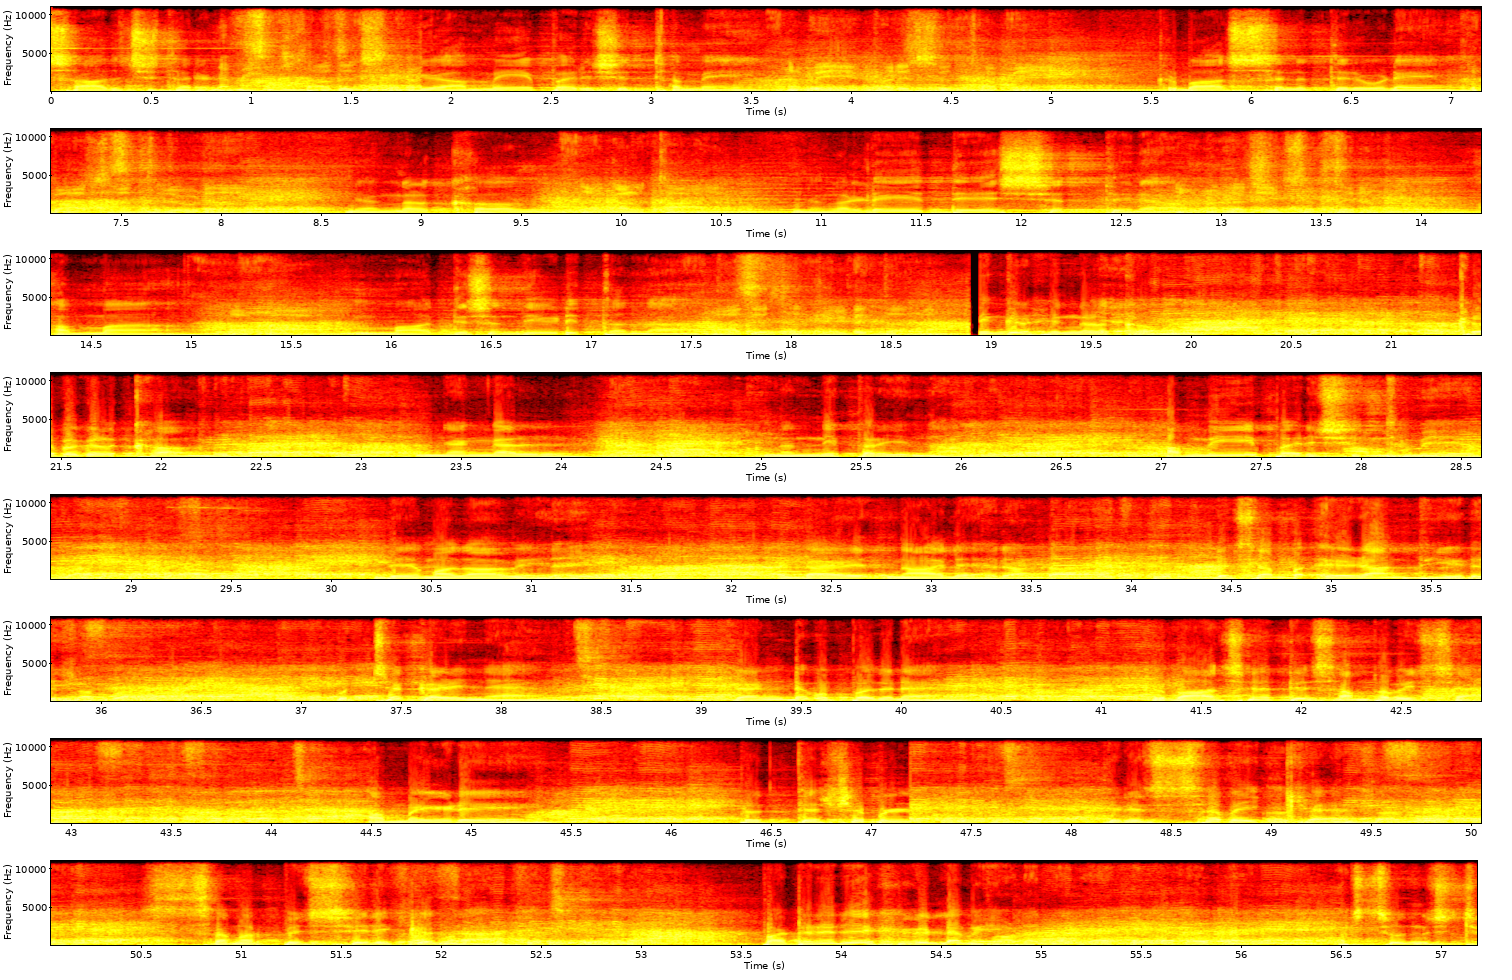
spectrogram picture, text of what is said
സാധിച്ചു തരണം. സാധിച്ചു അമ്മേ പരിശുദ്ധമേ അമ്മേ പരിശുദ്ധമേ കൃപാസനത്തിലൂടെ കൃപാസനത്തിലൂടെ ഞങ്ങൾക്ക് ഞങ്ങൾക്കായി. ഞങ്ങളുടെ ദേശത്തിന് ഞങ്ങളുടെ ദേശത്തിനും അമ്മ മാധ്യസം തേടി തന്ന തേടിത്തന്ന അനുഗ്രഹങ്ങൾക്കും കൃപകൾക്കും ഞങ്ങൾ നന്ദി പറയുന്നു. അമ്മേ പരിശുദ്ധമേ ദേവമാതാവേ രണ്ടായിരത്തി നാല് ഡിസംബർ ഏഴാം തീയതി ഉച്ചക്കഴിഞ്ഞ് രണ്ട് മുപ്പതിന് കൃപാസനത്തിൽ സംഭവിച്ച അമ്മയുടെ പ്രത്യക്ഷ തിരുസഭയ്ക്ക് സമർപ്പിച്ചിരിക്കുന്ന പഠനരേഖകളുടെ മേൽ വസ്തുനിഷ്ഠ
